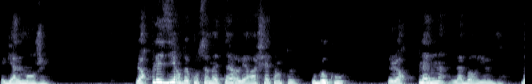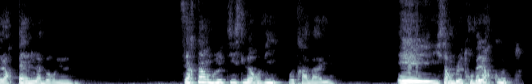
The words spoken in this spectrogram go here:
égal manger. Leur plaisir de consommateur les rachète un peu, ou beaucoup, de leur peine laborieuse, de leur peine laborieuse. Certains engloutissent leur vie au travail, et ils semblent trouver leur compte.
